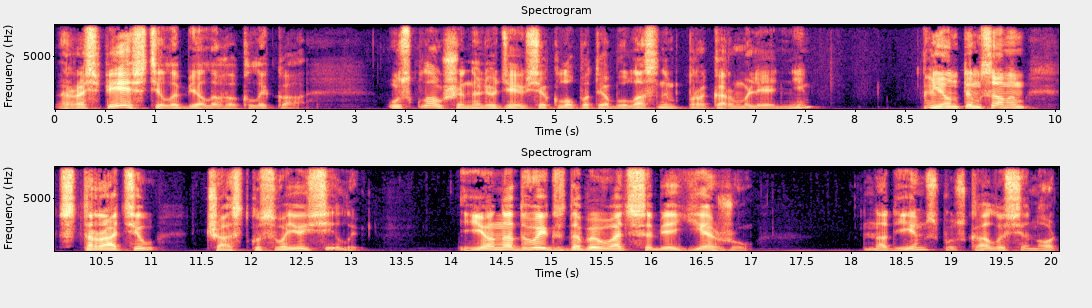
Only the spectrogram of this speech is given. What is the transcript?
распесціла белага клыка, усклаўшы на людзей усе клопаты аб уласным пракармленні, ён тым самым страціў частку сваёй сілы. Ён адвык здабываць сабе ежу. Над ім спускалася ноч.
